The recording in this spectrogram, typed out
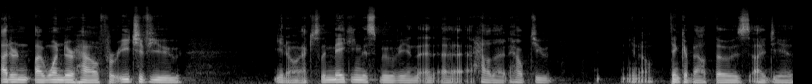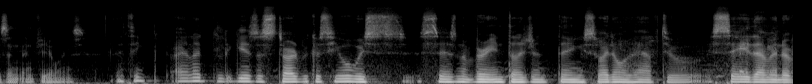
I don't. I wonder how for each of you, you know, actually making this movie and, uh, how that helped you, you know, think about those ideas and, and feelings. I think I let Geza start because he always says no very intelligent things, so I don't have to say them in a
